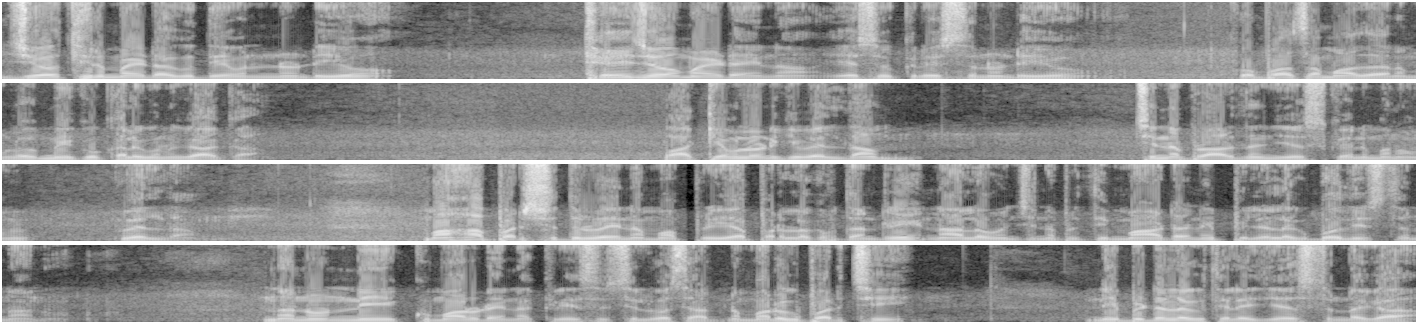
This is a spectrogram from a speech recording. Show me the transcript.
జ్యోతిర్మయుడగు దేవుని నుండి తేజోమయుడైన యేసుక్రీస్తు నుండి కృపా సమాధానములు మీకు కలుగునుగాక వాక్యంలోనికి వెళ్దాం. చిన్న ప్రార్థన చేసుకొని మనం వెళ్దాం. మహాపరిశుద్ధుడైన మా ప్రియ పరలోక తండ్రి నాలో ఉంచిన ప్రతి మాటని పిల్లలకు బోధిస్తున్నాను. నన్ను నీ కుమారుడైన క్రీస్తు శిల్వ సాటిన మరుగుపరిచి నీ బిడ్డలకు తెలియజేస్తుండగా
